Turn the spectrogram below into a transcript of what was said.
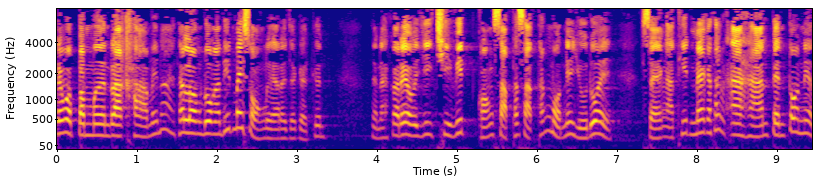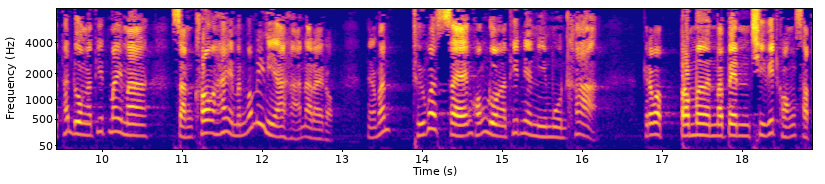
เรียกว่าประเมินราคาไม่ได้ ถ้าลองดวงอาทิตย์ไม่ส่องเลยอะไรจะเกิดขึ้นเนี่ยนะก็เรียกว่าชีวิตของสรรพสัตว์ทั้งหมดเนี่ยอยู่ด้วยแสงอาทิตย์แม้กระทั่งอาหารเป็นต้นเนี่ยถ้าดวงอาทิตย์ไม่มาสังเคราะห์ให้มันก็ไม่มีอาหารอะไรหรอก ดังนั้นถือว่าแสงของดวงอาทิตย์เนี่ยมีมูลค่าเรียกว่าประเมินมาเป็นชีวิตของสรรพ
